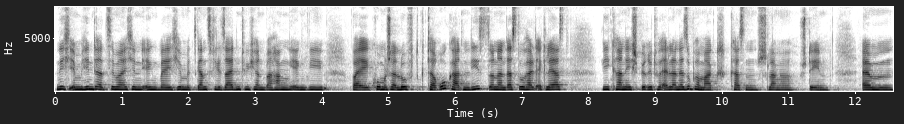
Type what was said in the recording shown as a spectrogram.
nicht im Hinterzimmerchen irgendwelche mit ganz viel Seitentüchern behangen irgendwie bei komischer Luft Tarotkarten liest, sondern dass du halt erklärst, wie kann ich spirituell an der Supermarktkassenschlange stehen. Ähm,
